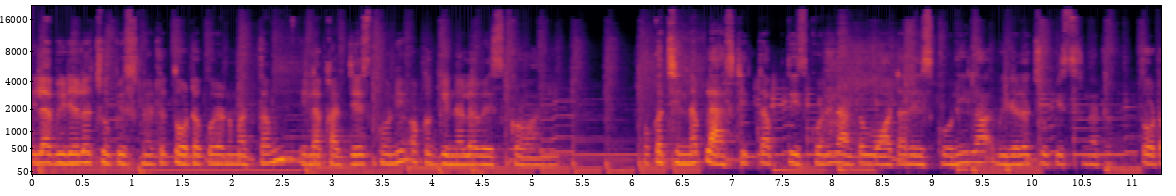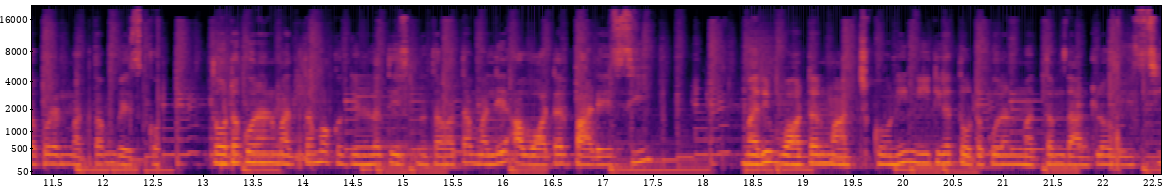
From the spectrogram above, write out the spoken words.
ఇలా వీడియోలో చూపిస్తున్నట్లు తోటకూరను మొత్తం ఇలా కట్ చేసుకొని ఒక గిన్నెలో వేసుకోవాలి. ఒక చిన్న ప్లాస్టిక్ టప్ తీసుకొని దాంట్లో వాటర్ వేసుకొని ఇలా వీడియోలో చూపిస్తున్నట్లు తోటకూరను మొత్తం వేసుకో తోటకూరను మొత్తం ఒక గిన్నెలో తీసుకున్న తర్వాత మళ్ళీ ఆ వాటర్ పాడేసి మరి వాటర్ మార్చుకొని నీట్గా తోటకూరను మొత్తం దాంట్లో వేసి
